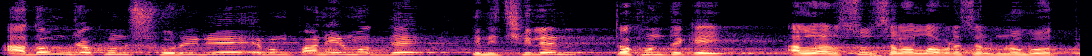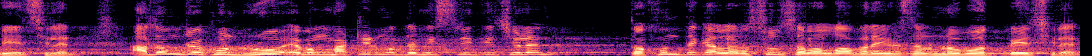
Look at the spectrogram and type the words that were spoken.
আদম যখন শরীরে এবং পানির মধ্যে তিনি ছিলেন তখন থেকেই আল্লাহ রসুল সাল্লাহ সাল্লাম নবোধ পেয়েছিলেন। আদম যখন রু এবং মাটির মধ্যে মিশ্রিত ছিলেন, তখন থেকে আল্লাহ রসুল সাল্লাহ আলহিহাস্লাম নবোধ পেয়েছিলেন।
